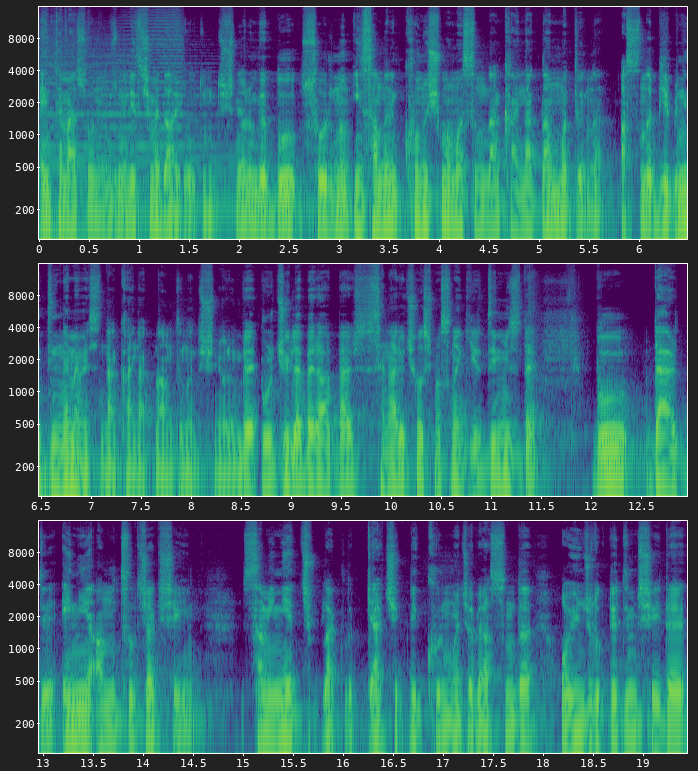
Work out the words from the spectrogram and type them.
en temel sorunumuzun iletişime dair olduğunu düşünüyorum ve bu sorunun insanların konuşmamasından kaynaklanmadığını, aslında birbirini dinlememesinden kaynaklandığını düşünüyorum ve Burcu ile beraber senaryo çalışmasına girdiğimizde bu derdi en iyi anlatılacak şeyin samimiyet, çıplaklık, gerçeklik kurmaca ve aslında oyunculuk dediğim şeyde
